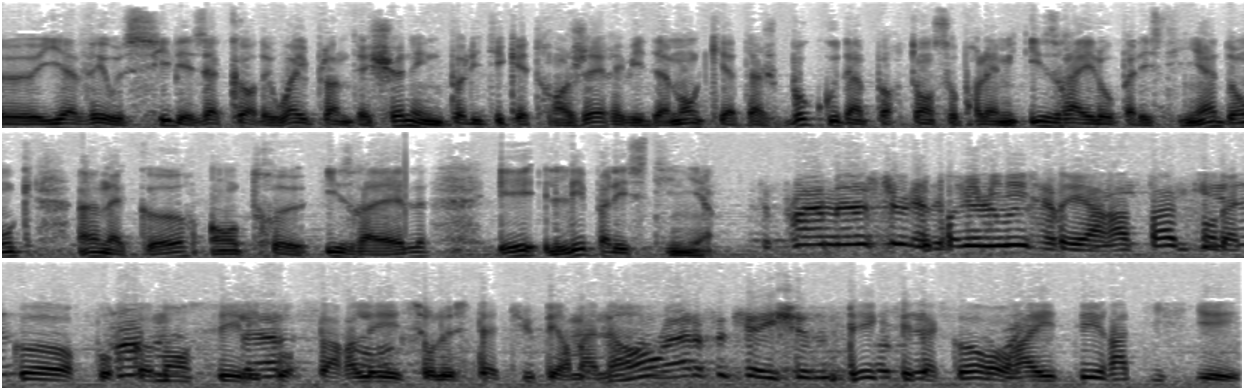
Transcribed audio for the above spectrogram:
euh, il y avait aussi les accords de White Plantation et une politique étrangère, évidemment, qui attache beaucoup d'importance au problème israélo-palestinien, donc un accord entre Israël et les Palestiniens. Le Premier ministre et Arafat sont d'accord pour commencer les pourparlers sur le statut permanent dès que cet accord aura été ratifié.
